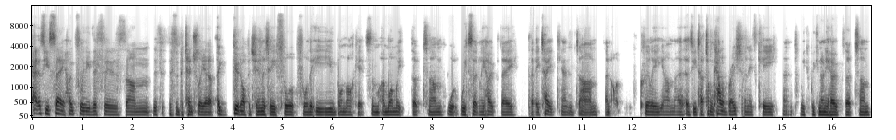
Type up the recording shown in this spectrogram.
As you say, hopefully this is um, this, this is potentially a, a, good opportunity for, for the EU bond markets and, and one we that um, we certainly hope they they take and um, and clearly, um, as you touch on, calibration is key, and we, we can only hope that um,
